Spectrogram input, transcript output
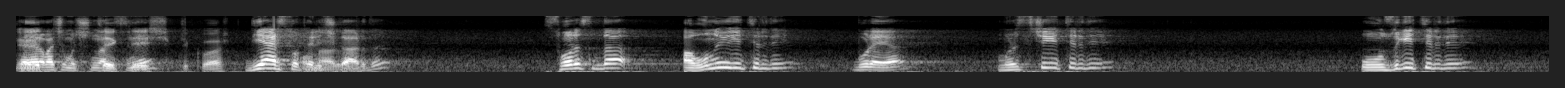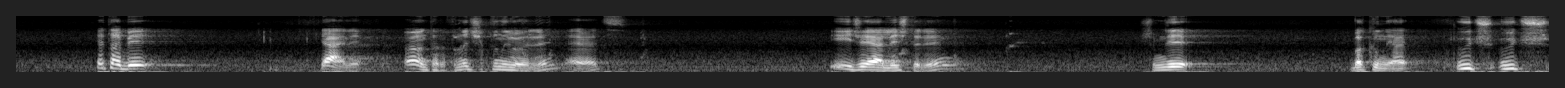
Fenerbahçe maçının tek aksine değişiklik var. diğer stoperi Onlardan. çıkardı. Sonrasında Avunu'yu getirdi buraya. Mırsic'i getirdi. Oğuz'u getirdi. E tabi yani ön tarafında çıktığını görelim. Evet. İyice yerleştirin. Şimdi bakın yani 3-3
